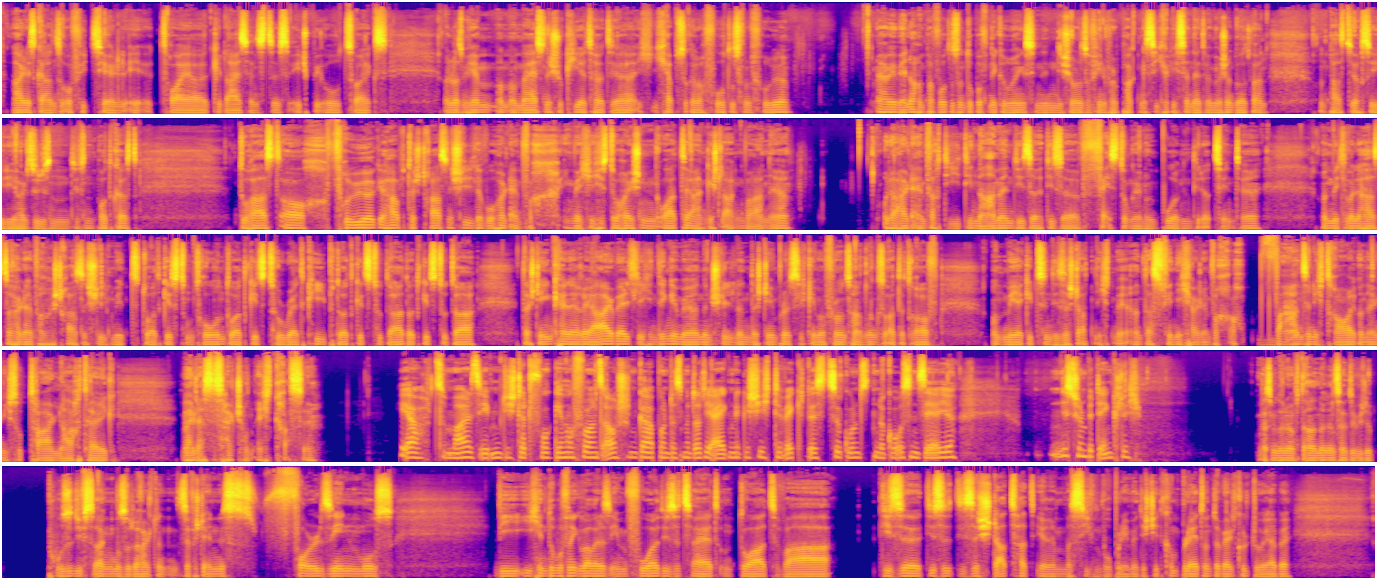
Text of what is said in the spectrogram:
Alles ganz offiziell, äh, teuer, gelicenstes HBO-Zeugs. Und was mich am, am meisten schockiert hat, ja, ich, ich habe sogar noch Fotos von früher. Aber wir werden auch ein paar Fotos von Dubrovnik übrigens in die Show auf jeden Fall packen. Sicherlich sehr nett, wenn wir schon dort waren. Und passt ja auch sehr ideal zu diesem, diesem Podcast. Du hast auch früher gehabt Straßenschilder, wo halt einfach irgendwelche historischen Orte angeschlagen waren, ja. Oder halt einfach die, die Namen dieser, dieser Festungen und Burgen, die dort sind, ja. Und mittlerweile hast du halt einfach ein Straßenschild mit, dort geht's zum Thron, dort geht's zu Red Keep, dort geht's zu da, dort geht's zu da. Da stehen keine realweltlichen Dinge mehr an den Schildern, da stehen plötzlich Game of Thrones Handlungsorte drauf und mehr gibt's in dieser Stadt nicht mehr. Und das finde ich halt einfach auch wahnsinnig traurig und eigentlich total nachteilig, weil das ist halt schon echt krass, ja. Ja, zumal es eben die Stadt vor Game of Thrones auch schon gab und dass man da die eigene Geschichte weglässt zugunsten der großen Serie, ist schon bedenklich. Was man dann auf der anderen Seite wieder positiv sagen muss oder halt sehr verständnisvoll sehen muss, wie ich in Dubrovnik war, war das eben vor dieser Zeit und dort war diese, diese, diese Stadt hat ihre massiven Probleme. Die steht komplett unter Weltkulturerbe.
